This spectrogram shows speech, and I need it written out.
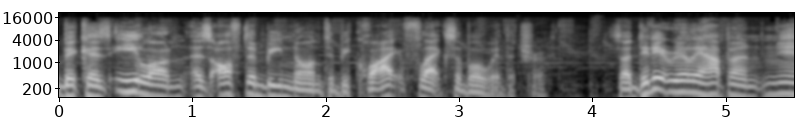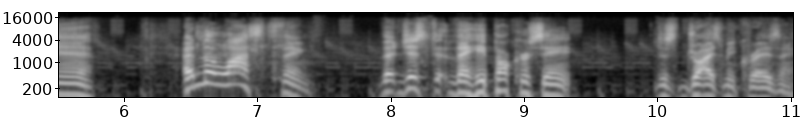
Because Elon has often been known to be quite flexible with the truth. So did it really happen? Yeah. And the last thing that just the hypocrisy just drives me crazy.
